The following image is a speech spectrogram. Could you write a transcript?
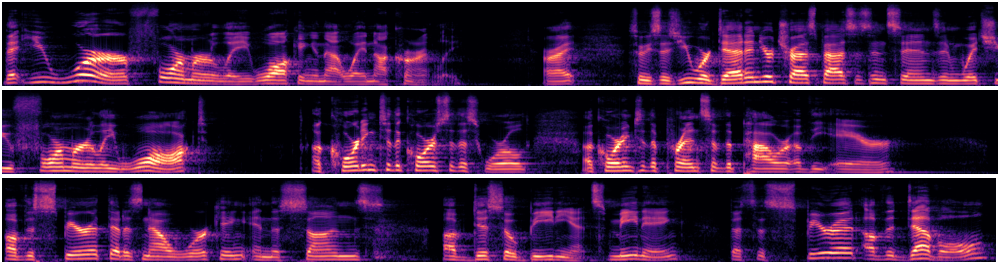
that you were formerly walking in that way, not currently. All right? So he says, You were dead in your trespasses and sins in which you formerly walked, according to the course of this world, according to the prince of the power of the air, of the spirit that is now working in the sons of disobedience, meaning that the spirit of the devil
